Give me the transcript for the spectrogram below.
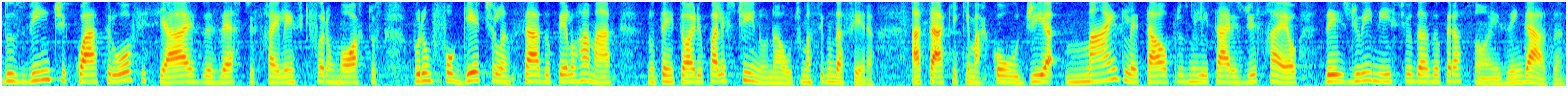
dos 24 oficiais do exército israelense que foram mortos por um foguete lançado pelo Hamas no território palestino na última segunda-feira. Ataque que marcou o dia mais letal para os militares de Israel desde o início das operações em Gaza.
